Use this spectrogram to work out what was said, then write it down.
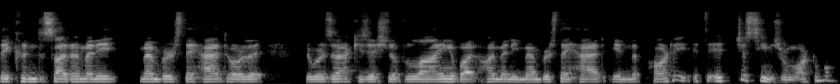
they couldn't decide how many members they had, or that there was an accusation of lying about how many members they had in the party. It, it just seems remarkable.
